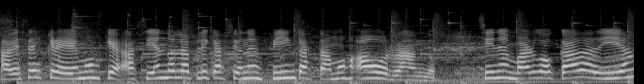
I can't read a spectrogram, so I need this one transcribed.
A veces creemos que haciendo la aplicación en finca estamos ahorrando. Sin embargo, cada día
